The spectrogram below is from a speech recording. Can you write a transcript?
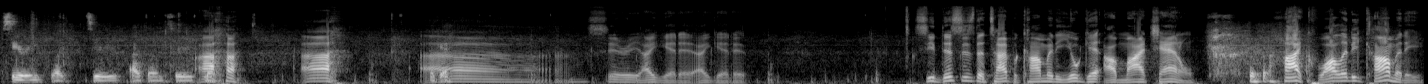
Siri, like Siri, iPhone Siri. Ah, ah, Okay. ah, Siri, I get it, I get it. See, this is the type of comedy you'll get on my channel. High quality comedy.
